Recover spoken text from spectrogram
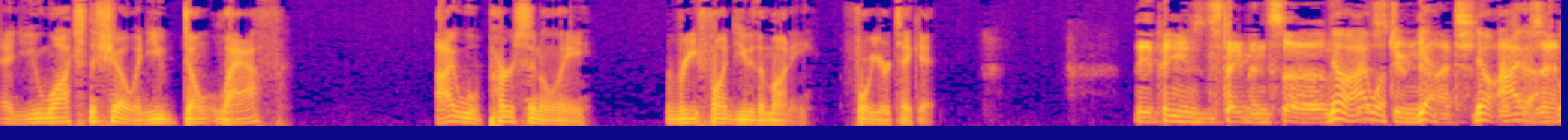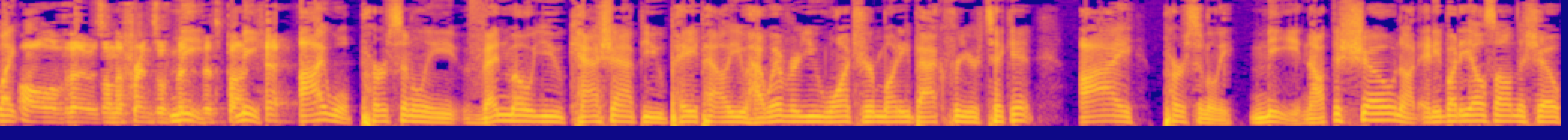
and you watch the show and you don't laugh, I will personally refund you the money for your ticket. The opinions and statements of No, I will- do yeah, not no, I- like- all of those on the Friends with me, Benefits me, podcast. I will personally Venmo you, Cash App you, PayPal you, however you want your money back for your ticket. I personally, me, not the show, not anybody else on the show,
